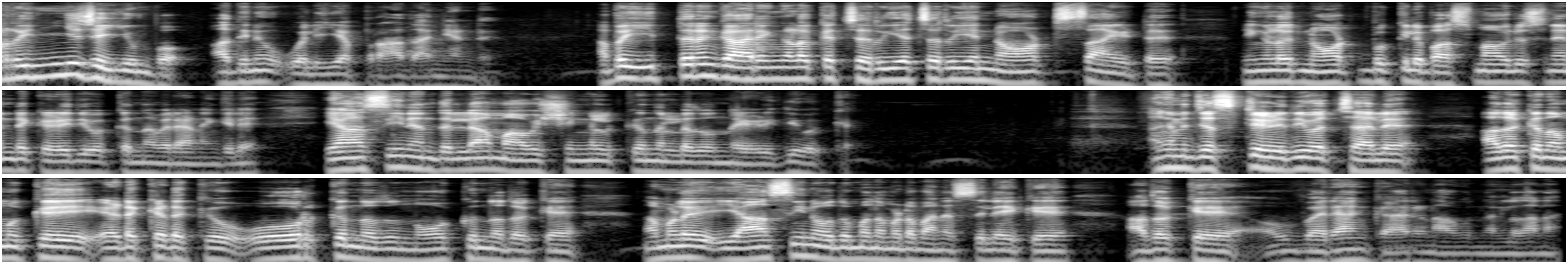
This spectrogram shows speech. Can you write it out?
അറിഞ്ഞ് ചെയ്യുമ്പോൾ അതിന് വലിയ പ്രാധാന്യമുണ്ട്. അപ്പോൾ ഇത്തരം കാര്യങ്ങളൊക്കെ ചെറിയ ചെറിയ നോട്ട്സായിട്ട് നിങ്ങളൊരു നോട്ട് ബുക്കിൽ ഭസ്മാവുലുസ്നന്റെ ഒക്കെ എഴുതി വെക്കുന്നവരാണെങ്കിൽ യാസീൻ എന്തെല്ലാം ആവശ്യങ്ങൾക്ക് എന്നുള്ളതൊന്ന് എഴുതി വെക്കുക. അങ്ങനെ ജസ്റ്റ് എഴുതി വെച്ചാൽ അതൊക്കെ നമുക്ക് ഇടയ്ക്കിടയ്ക്ക് ഓർക്കുന്നതും നോക്കുന്നതൊക്കെ നമ്മൾ യാസീൻ ഓതുമ്പോൾ നമ്മുടെ മനസ്സിലേക്ക് അതൊക്കെ വരാൻ കാരണമാകുന്നുള്ളതാണ്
